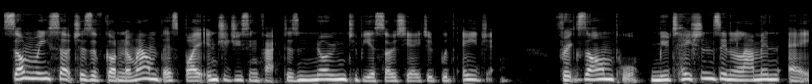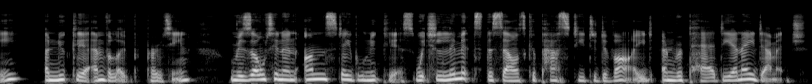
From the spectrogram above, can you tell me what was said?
Some researchers have gotten around this by introducing factors known to be associated with aging. For example, mutations in lamin A, a nuclear envelope protein, result in an unstable nucleus, which limits the cell's capacity to divide and repair DNA damage.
